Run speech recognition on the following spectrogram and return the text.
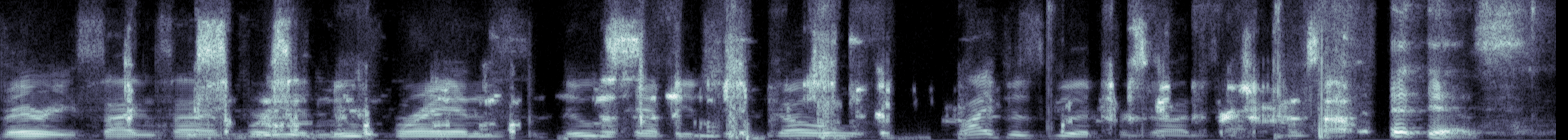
Very exciting time for your new friends, new championship goals. Life is good for John. Tolly. It is.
